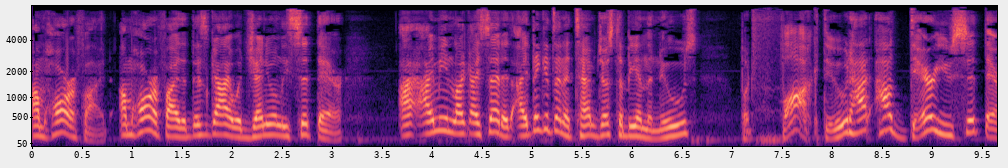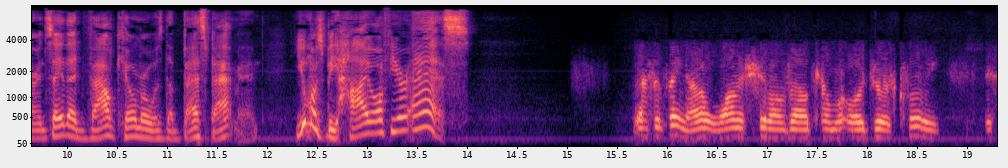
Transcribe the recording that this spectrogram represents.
I'm horrified. I'm horrified that this guy would genuinely sit there. I, I mean, like I said, it, I think it's an attempt just to be in the news. But fuck, dude, how how dare you sit there and say that Val Kilmer was the best Batman? You must be high off your ass. That's the thing. I don't want to shit on Val Kilmer or George Clooney. It's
